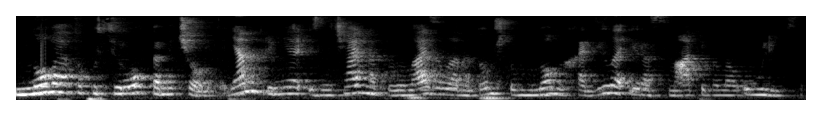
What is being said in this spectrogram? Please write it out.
новая фокусировка на чем-то. Я, например, изначально вылазила на том, что много ходила и рассматривала улицы.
